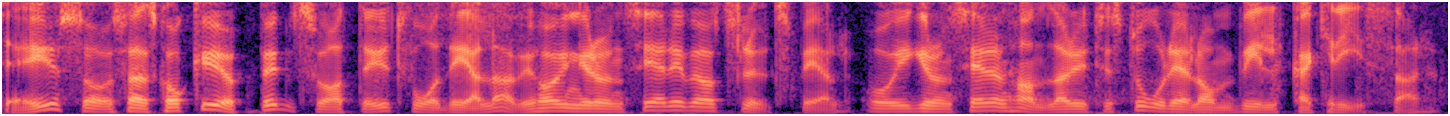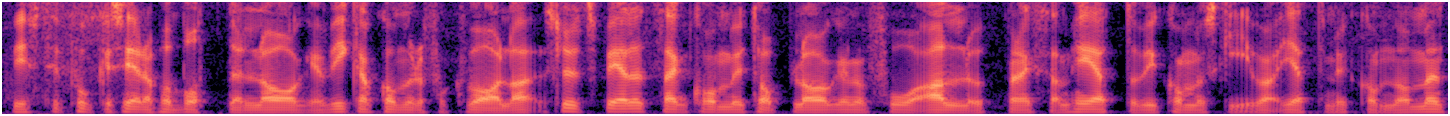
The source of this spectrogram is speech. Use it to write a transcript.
Det är ju så. Svensk hockey är ju uppbyggd så att det är ju två delar. Vi har en grundserie, vi har ett slutspel. Och i grundserien handlar det ju till stor del om vilka krisar. Vi fokuserar på bottenlagen. Vilka kommer att få kvala slutspelet? Sen kommer ju topplagen att få all uppmärksamhet och vi kommer att skriva jättemycket om dem. Men,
